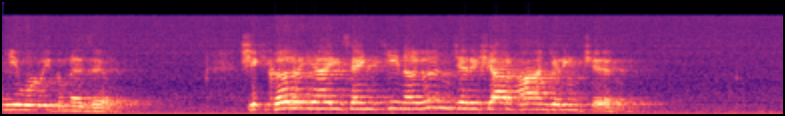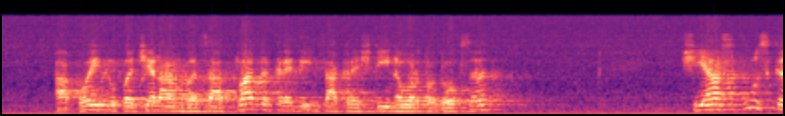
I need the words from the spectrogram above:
Fiul lui Dumnezeu și căreia îi se închină îngerii și arhangeli în cer. Apoi, după ce l-a învățat toată credința creștină ortodoxă și i-a spus că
